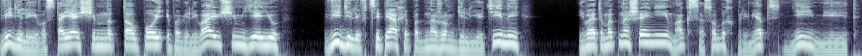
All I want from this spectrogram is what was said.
видели его стоящим над толпой и повелевающим ею, видели в цепях и под ножом гильотины, и в этом отношении Макс особых примет не имеет.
